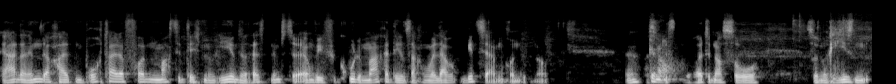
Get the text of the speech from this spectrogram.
ja, dann nimm doch halt einen Bruchteil davon, machst die Technologie und den Rest nimmst du irgendwie für coole Marketing-Sachen, weil darum geht's ja im Grunde genommen. Ja, was genau. du heute noch so, so ein riesen,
